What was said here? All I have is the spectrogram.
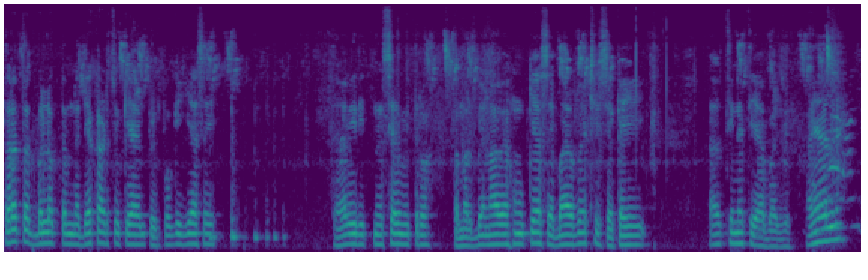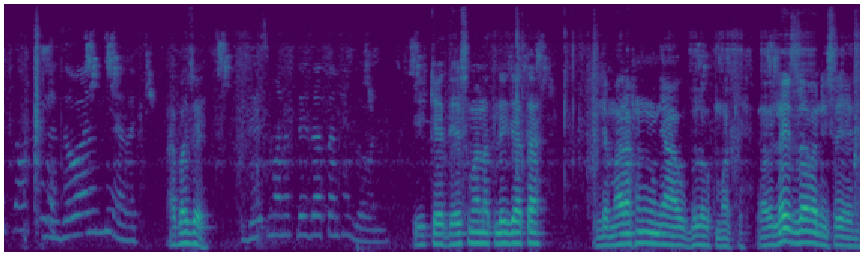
તરત જ બ્લોક તમને દેખાડશું કે એમપી પોગી ગયા છે. તો આવી રીતનું છે મિત્રો. તમારી બેન હવે શું કહે છે? બહાર બેઠી છે. કંઈ આવતી નથી આ બાજુ. અહીંયા હાલ આ બાજુ. એ કે દેશમાં નથી લઈ જતા. એટલે મારા શું ત્યાં આવું બ્લોકમાં કે હવે લઈ જ જવાની છે એને.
